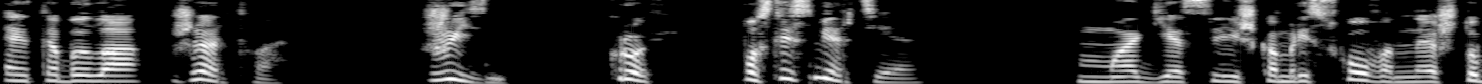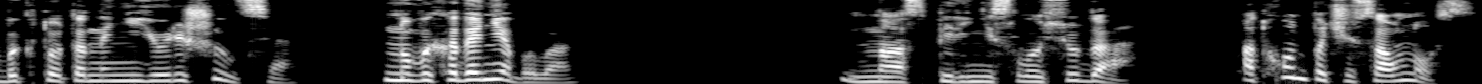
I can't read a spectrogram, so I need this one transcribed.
Это была жертва. Жизнь, кровь, после смерти. Магия слишком рискованная, чтобы кто-то на нее решился, но выхода не было. Нас перенесло сюда. Отхон почесал нос.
